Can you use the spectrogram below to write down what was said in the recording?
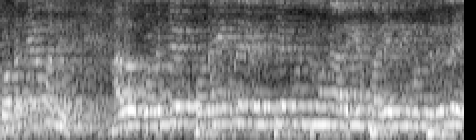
കുടഞ്ഞാൽ മതി അത് കുടഞ്ഞ് കുടയുന്ന വ്യക്തിയെ കുറിച്ച് നമുക്ക് അറിയാം പഴയ നിയമത്തിൽ അല്ലേ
